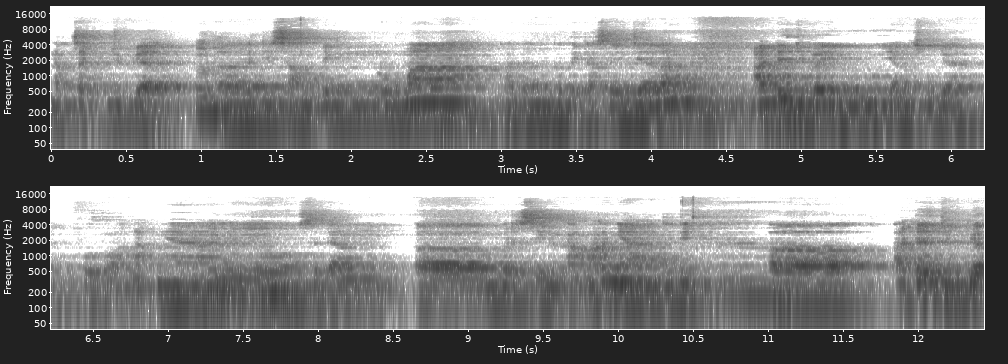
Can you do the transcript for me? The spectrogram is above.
ngecek juga Hmm. eh, di samping rumah, kadang ketika saya jalan ada juga ibu yang sudah foto anaknya Hmm. gitu sedang eh, bersihin kamarnya. Jadi eh, ada juga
